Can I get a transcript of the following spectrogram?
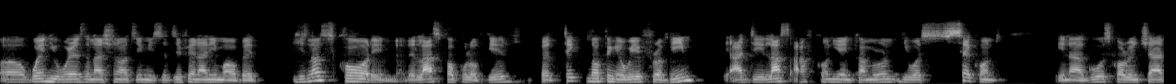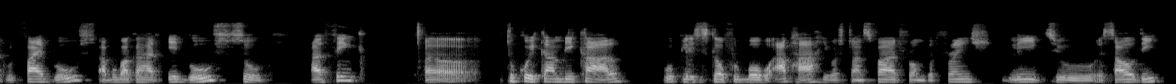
uh, when he wears the national team, he's a different animal, but he's not scored in the last couple of games. But take nothing away from him at the last AFCON year in Cameroon, he was second in our goal scoring chart with five goals. Abubakar had eight goals. So I think uh, Toko Ekambi Karl, who plays club football for Abha, he was transferred from the French league to Saudi.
